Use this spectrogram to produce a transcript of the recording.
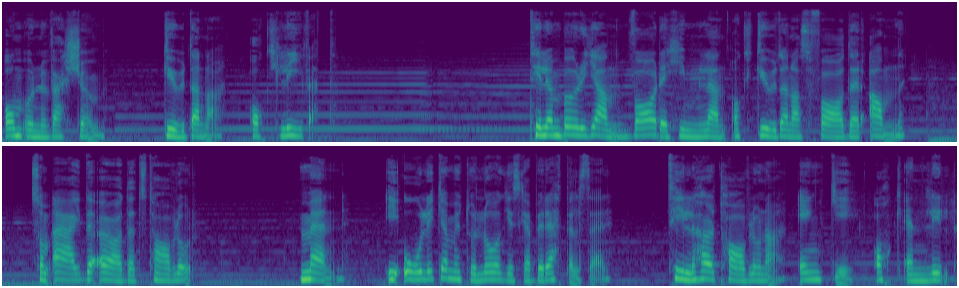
om universum, gudarna och livet. Till en början var det himlen och gudarnas fader Ann som ägde ödets tavlor. Men i olika mytologiska berättelser tillhör tavlorna Enki och Enlil.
